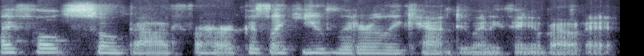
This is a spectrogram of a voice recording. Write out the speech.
I felt so bad for her because like you literally can't do anything about it.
